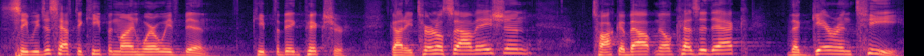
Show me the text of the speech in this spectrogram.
See, we just have to keep in mind where we've been, keep the big picture. Got eternal salvation, talk about Melchizedek, the guarantee.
